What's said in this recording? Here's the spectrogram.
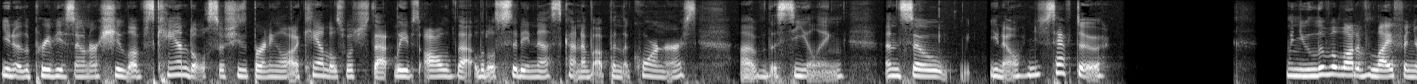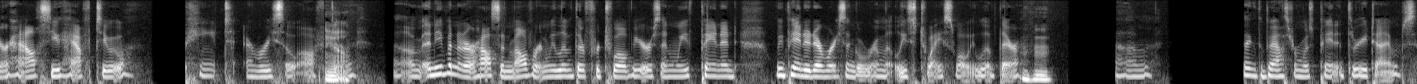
you know the previous owner she loves candles so she's burning a lot of candles which that leaves all of that little sootiness kind of up in the corners of the ceiling and so you know you just have to when you live a lot of life in your house you have to paint every so often um, and even at our house in Malvern, we lived there for 12 years, and we've painted we painted every single room at least twice while we lived there. hmm Um, I think the bathroom was painted three times.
